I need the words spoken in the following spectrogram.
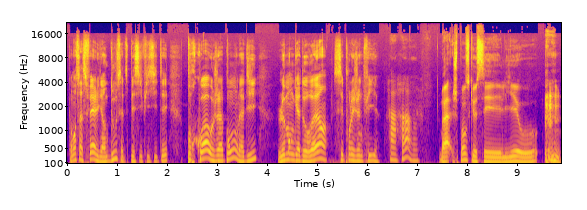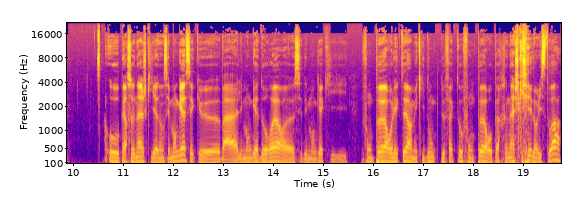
Comment ça se fait? Elle vient d'où cette spécificité? Pourquoi au Japon on a dit le manga d'horreur c'est pour les jeunes filles? Ah ah. Bah, je pense que c'est lié au. au personnage qu'il y a dans ces mangas, c'est que bah, les mangas d'horreur, euh, c'est des mangas qui font peur au lecteur, mais qui donc de facto font peur au personnage qui est dans l'histoire.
